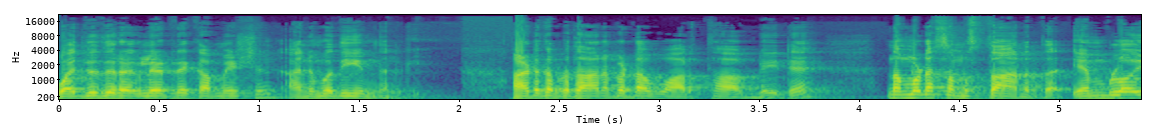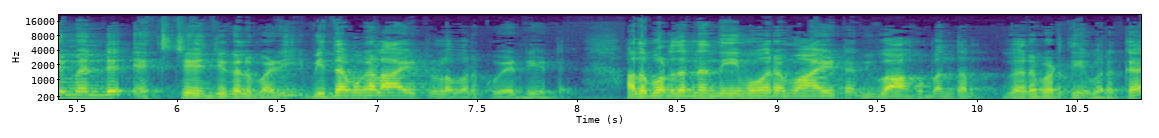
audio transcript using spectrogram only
വൈദ്യുതി റെഗുലേറ്ററി കമ്മീഷൻ അനുമതിയും നൽകി. അടുത്ത പ്രധാനപ്പെട്ട വാർത്താ അപ്ഡേറ്റ്. നമ്മുടെ സംസ്ഥാനത്ത് എംപ്ലോയ്മെന്റ് എക്സ്ചേഞ്ചുകൾ വഴി വിധവകളായിട്ടുള്ളവർക്ക് വേണ്ടിയിട്ട് അതുപോലെ തന്നെ നിയമപരമായിട്ട് വിവാഹബന്ധം വേർപെടുത്തിയവർക്ക്.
